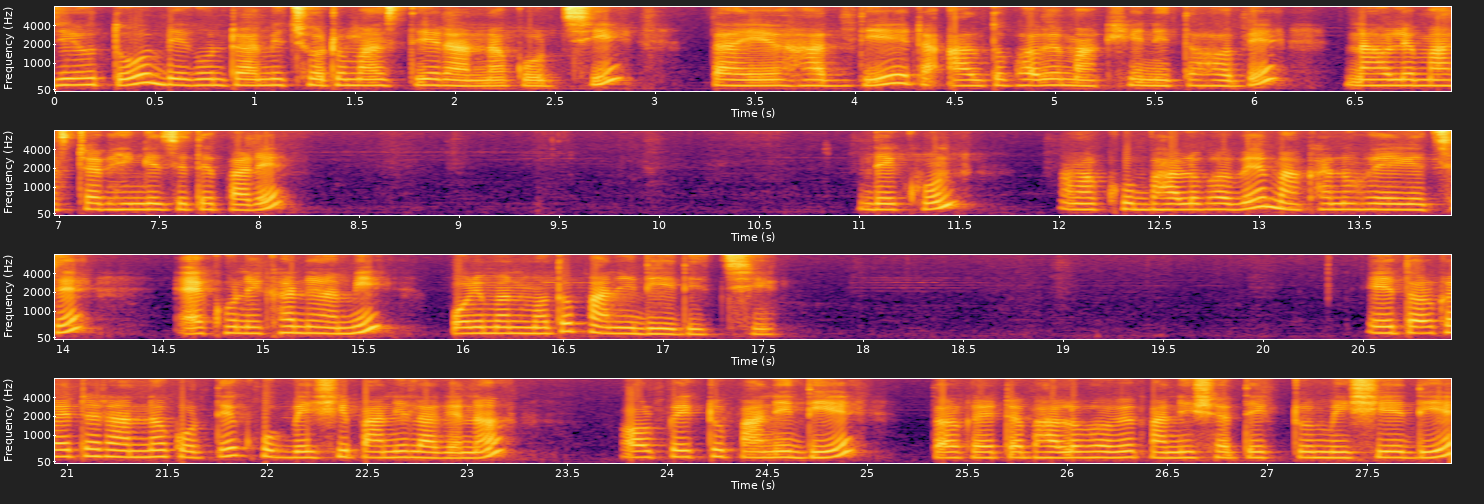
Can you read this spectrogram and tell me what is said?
যেহেতু বেগুনটা আমি ছোট মাছ দিয়ে রান্না করছি, তাই হাত দিয়ে এটা আলতোভাবে মাখিয়ে নিতে হবে না হলে মাছটা ভেঙে যেতে পারে। দেখুন আমার খুব ভালোভাবে মাখানো হয়ে গেছে। এখন এখানে আমি পরিমাণ মতো পানি দিয়ে দিচ্ছি। এই তরকারিটা রান্না করতে খুব বেশি পানি লাগে না। অল্প একটু পানি দিয়ে তরকারিটা ভালোভাবে পানির সাথে একটু মিশিয়ে দিয়ে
